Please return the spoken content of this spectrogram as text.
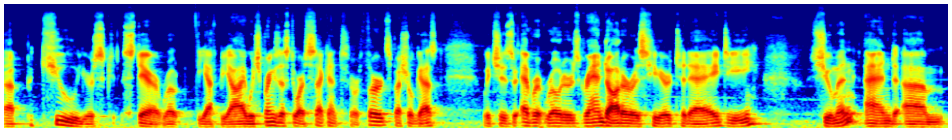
a peculiar stare, wrote the FBI, which brings us to our second or third special guest, which is Everett Roeder's granddaughter is here today, Dee Schumann, and um,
